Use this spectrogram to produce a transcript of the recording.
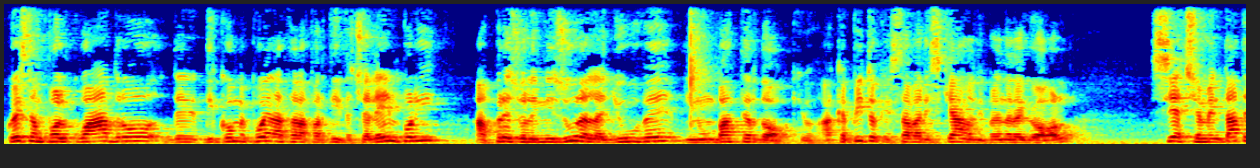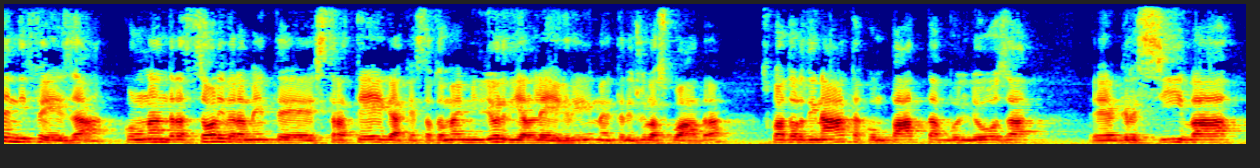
questo è un po' il quadro de, di come poi è andata la partita. Cioè l'Empoli ha preso le misure alla Juve in un batter d'occhio, ha capito che stava rischiando di prendere gol, si è cementata in difesa con un Andrazzoli veramente stratega che è stato mai migliore di Allegri, mettere giù la squadra, squadra ordinata, compatta, vogliosa, eh, aggressiva,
